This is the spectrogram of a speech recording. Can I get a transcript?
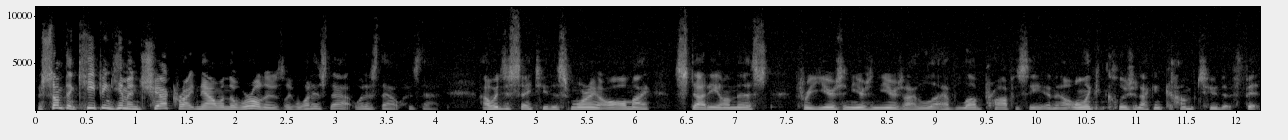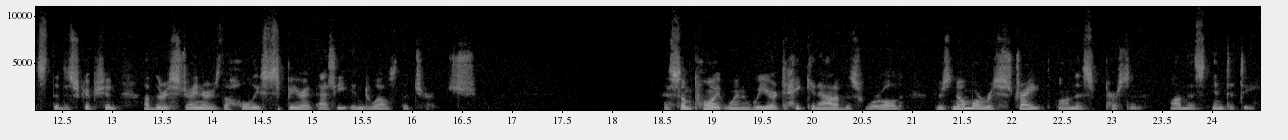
There's something keeping him in check right now in the world. And it's like, what is that? What is that? What is that? I would just say to you this morning, all my study on this for years and years and years, I have loved prophecy, and the only conclusion I can come to that fits the description of the restrainer is the Holy Spirit as he indwells the church. At some point, when we are taken out of this world, there's no more restraint on this person, on this entity.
